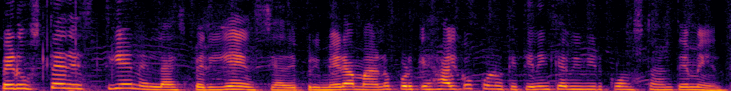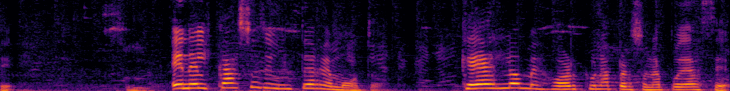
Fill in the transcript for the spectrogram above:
Pero ustedes tienen la experiencia de primera mano porque es algo con lo que tienen que vivir constantemente. En el caso de un terremoto, ¿qué es lo mejor que una persona puede hacer?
